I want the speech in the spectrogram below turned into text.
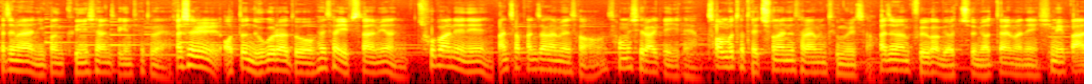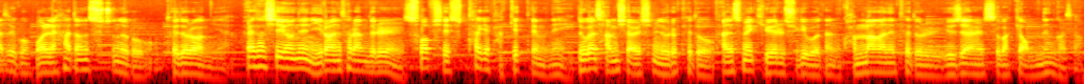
하지만 이건 근시안적인 태도예요. 사실 어떤 누구라도 회사에 입사하면 초반에는 반짝반짝하면서 성실하게 일해요. 처음부터 대충 하는 사람은 드물죠. 하지만 불과 몇 주, 몇 달 만에 힘이 빠지고 원래 하던 수준으로 되돌아갑니다. 회사 CEO는 이런 사람들을 수없이 숱하게 봤기 때문에 누가 잠시 열심히 노력해도 단숨에 기회를 주기보단 관망하는 태도를 유지할 수밖에 없는 거죠.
